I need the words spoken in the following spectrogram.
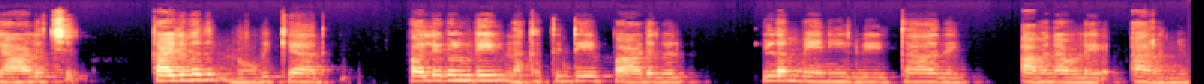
ലാളിച്ച് കഴിവതും നോവിക്കാതെ പല്ലുകളുടെയും നഖത്തിന്റെയും പാടുകൾ ഇളം മേനിയിൽ വീഴ്ത്താതെ അവൻ അവളെ അറിഞ്ഞു.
